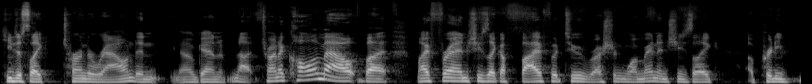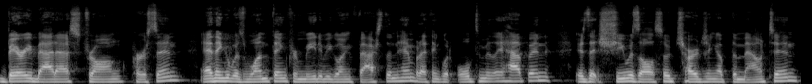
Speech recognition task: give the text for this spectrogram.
he just like turned around and you know again I'm not trying to call him out, but my friend she's like a five foot two Russian woman and she's like a pretty very badass strong person. And i think it was one thing for me to be going faster than him but i think what ultimately happened is that she was also charging up the mountain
